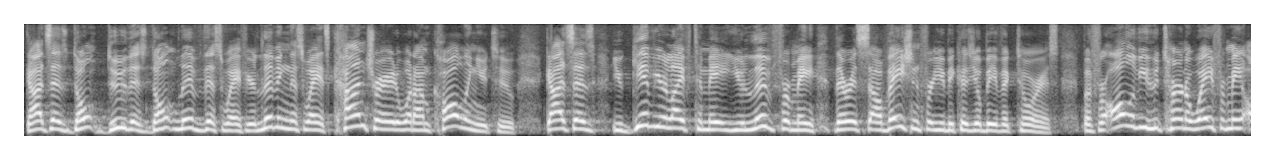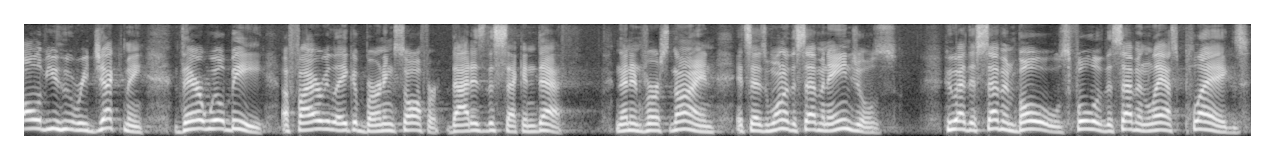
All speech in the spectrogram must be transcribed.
God says, don't do this. Don't live this way. If you're living this way, it's contrary to what I'm calling you to. God says, you give your life to me, you live for me, there is salvation for you because you'll be victorious. But for all of you who turn away from me, all of you who reject me, there will be a fiery lake of burning sulfur. That is the second death. And then in verse 9, it says, one of the seven angels who had the seven bowls full of the seven last plagues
